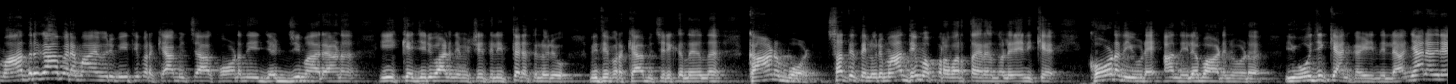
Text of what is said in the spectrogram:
മാതൃകാപരമായ ഒരു വിധി പ്രഖ്യാപിച്ച കോടതി ജഡ്ജിമാരാണ് ഈ കെജ്രിവാളിന്റെ വിഷയത്തിൽ ഇത്തരത്തിലൊരു വിധി പ്രഖ്യാപിച്ചിരിക്കുന്നതെന്ന് കാണുമ്പോൾ സത്യത്തിൽ ഒരു മാധ്യമ പ്രവർത്തകർ എന്നുള്ളത് എനിക്ക് കോടതിയുടെ ആ നിലപാടിനോട് യോജിക്കാൻ കഴിയുന്നില്ല. ഞാൻ അതിനെ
